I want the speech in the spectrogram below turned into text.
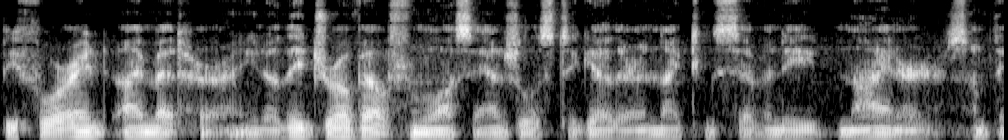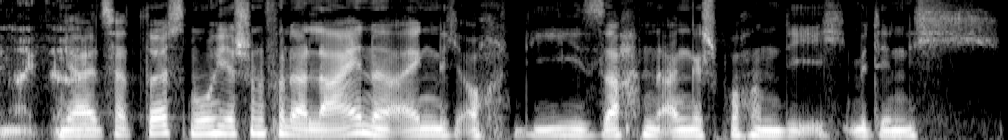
before I, I met her. You know, they drove out from Los Angeles together in 1979 or something like that. Ja, jetzt hat Thirst Mo hier schon von alleine eigentlich auch die Sachen angesprochen, die ich mit denen ich,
